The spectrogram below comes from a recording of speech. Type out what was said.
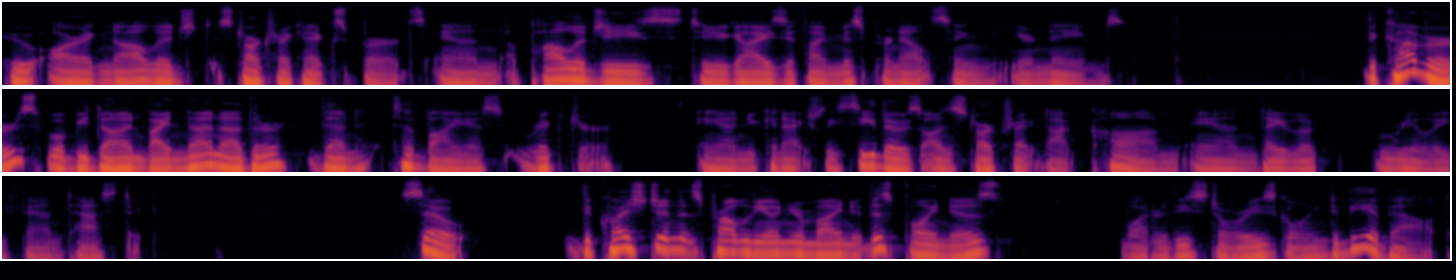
who are acknowledged Star Trek experts, and apologies to you guys if I'm mispronouncing your names. The covers will be done by none other than Tobias Richter. And you can actually see those on StarTrek.com, and they look really fantastic. So, the question that's probably on your mind at this point is what are these stories going to be about?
